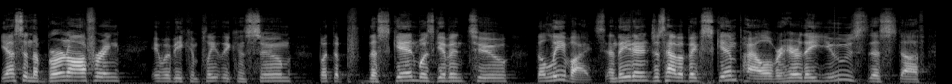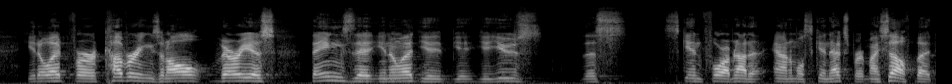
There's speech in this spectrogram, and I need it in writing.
Yes, in the burnt offering, it would be completely consumed, but the, the skin was given to the Levites. And they didn't just have a big skin pile over here, they used this stuff, you know what, for coverings and all various things that, you know what, you, you, you use this skin for. I'm not an animal skin expert myself, but,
